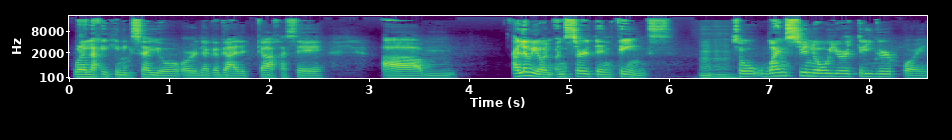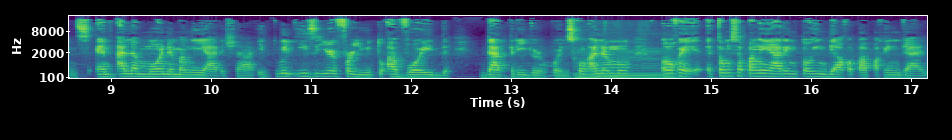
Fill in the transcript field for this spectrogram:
wala nakikinig sa'yo or nagagalit ka kasi um, alam mo yun, on certain things. Mm-mm. So, once you know your trigger points and alam mo na mangyayari siya, it will easier for you to avoid that trigger points. Kung alam mo, Mm. okay, itong sa pangyayaring to, hindi ako papakinggan,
